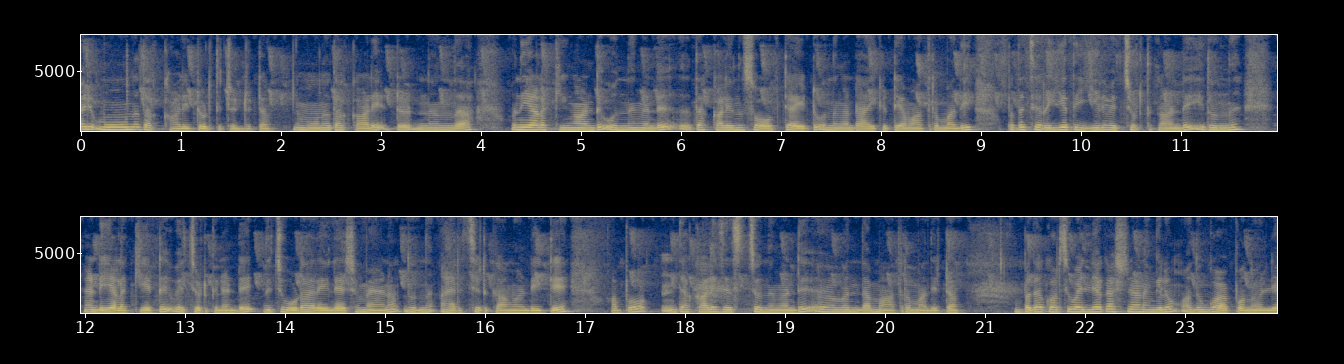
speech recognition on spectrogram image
ഒരു മൂന്ന് തക്കാളി ഇട്ട് കൊടുത്തിട്ടുണ്ട് കേട്ടോ മൂന്ന് തക്കാളി ഇട്ട് എന്താ ഒന്ന് ഇളക്കിങ്ങാണ്ട് ഒന്നും കണ്ട് തക്കാളി ഒന്ന് സോഫ്റ്റ് ആയിട്ട് ഒന്നും കണ്ട് ആയി കിട്ടിയാൽ മാത്രം മതി. അപ്പോൾ ചെറിയ തീയിൽ വെച്ച് കൊടുത്തുകൊണ്ട് ഇതൊന്ന് കണ്ട് ഇളക്കിയിട്ട് വെച്ച് കൊടുക്കുന്നുണ്ട്. ഇത് ചൂടാറിയതിന് ശേഷം വേണം ഇതൊന്ന് അരച്ചെടുക്കാൻ വേണ്ടിയിട്ട്. അപ്പോൾ തക്കാളി ജസ്റ്റ് ഒന്നും കണ്ട് വെന്താൽ മാത്രം മതി കേട്ടോ അപ്പോൾ അത് കുറച്ച് വലിയ കഷ്ണമാണെങ്കിലും അതും കുഴപ്പമൊന്നുമില്ല.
